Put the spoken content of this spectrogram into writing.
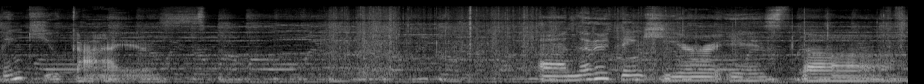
Thank you guys. Another thing here is the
